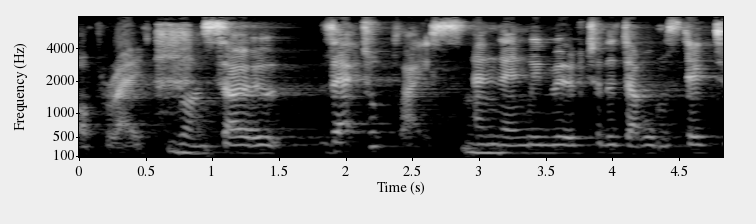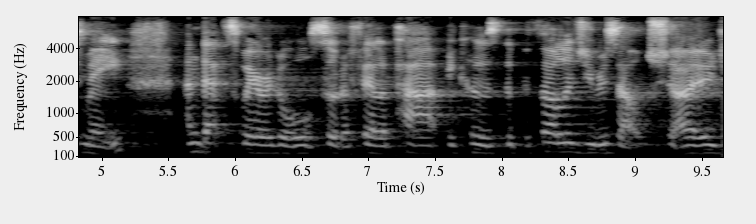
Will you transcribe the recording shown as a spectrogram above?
operate. Right. So that took place, and then we moved to the double mastectomy, and that's where it all sort of fell apart because the pathology results showed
